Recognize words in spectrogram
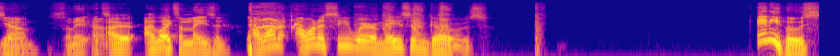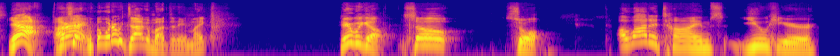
Yeah, site. Some Ama- kind it's, I, I like. it's amazing. I want to. I want to see where Amazing goes. Anywho's, Yeah. All that's right. right. What are we talking about today, Mike? Here we go. So, so a lot of times you hear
